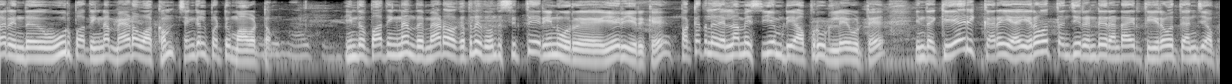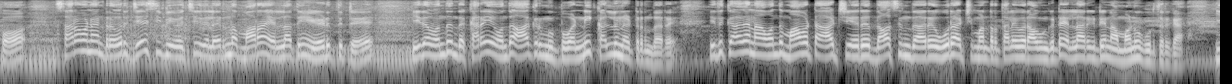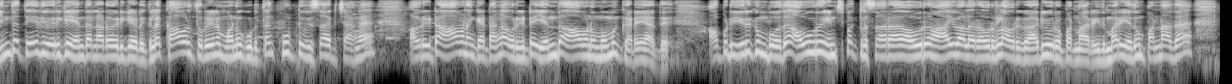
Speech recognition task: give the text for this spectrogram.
Sir இந்த ஊர் பார்த்தீங்கன்னா மேடவாக்கம் செங்கல்பட்டு மாவட்டம். இந்த பார்த்தீங்கன்னா இந்த மேடவாக்கத்தில் இது வந்து சித்தேரின்னு ஒரு ஏரி இருக்குது பக்கத்தில் எல்லாமே சிஎம்டி அப்ரூவ்ட் லேவுட்டு இந்த ஏரி கரையை இருபத்தஞ்சி ரெண்டு ரெண்டாயிரத்தி இருபத்தி அஞ்சு அப்போது சரவணன்றவர் ஜேசிபி வச்சு இதில் இருந்த மரம் எல்லாத்தையும் எடுத்துட்டு இதை வந்து இந்த கரையை வந்து ஆக்கிரமிப்பு பண்ணி கல் நட்டிருந்தார். இதுக்காக நான் வந்து மாவட்ட ஆட்சியர் தாசில்தார் ஊராட்சி மன்ற தலைவர் அவங்ககிட்ட எல்லாருக்கிட்டையும் நான் மனு கொடுத்துருக்கேன். இந்த தேதி வரைக்கும் எந்த நடவடிக்கையும் எடுக்கல. காவல்துறையில் மனு கொடுத்தேன். கூப்பிட்டு விசாரிச்சாங்க. அவர்கிட்ட ஆவணம் கேட்டாங்க. அவர்கிட்ட எந்த ஆவணமும் கிடையாது. அப்படி இருக்கும்போது அவரும் இன்ஸ்பெக்டர் சார் அவரும் ஆய்வாளர் அவர்களும் அவருக்கு அறிவுரை பண்ணார். இது மாதிரி எதுவும் பண்ணாத.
